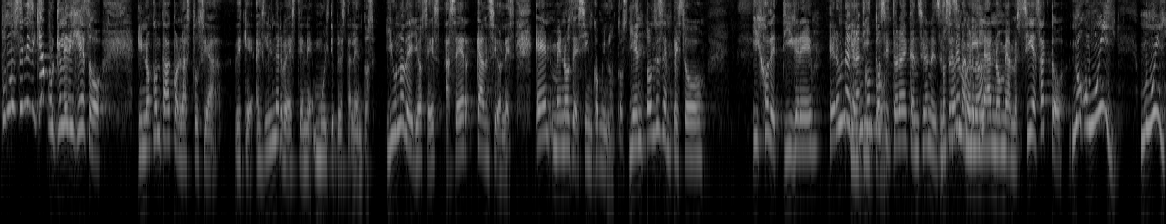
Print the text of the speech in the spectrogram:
pues no sé ni siquiera por qué le dije eso. Y no contaba con la astucia de que Aislinn Derbez tiene múltiples talentos. Y uno de ellos es hacer canciones en menos de cinco minutos. Y entonces empezó Hijo de Tigre. Era una gran compositora de canciones. No ¿Estás seas mamila, no me ames. Sí, exacto. No, muy, muy.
